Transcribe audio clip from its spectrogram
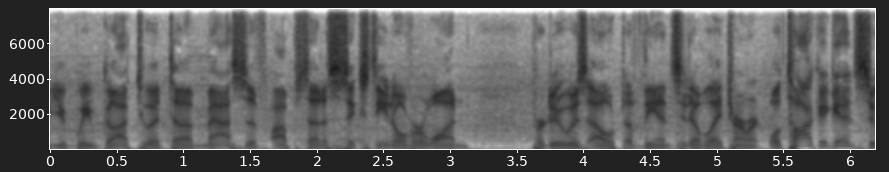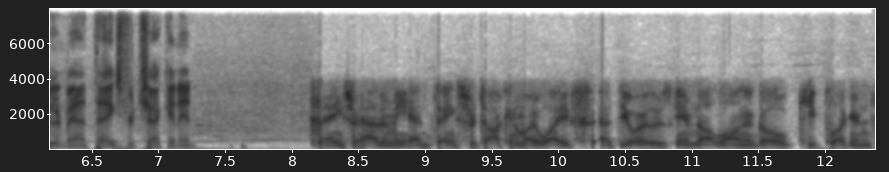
you we've got to it. Uh, massive upset, a 16 over one. Purdue is out of the NCAA tournament. We'll talk again soon, man. Thanks for checking in. Thanks for having me, and thanks for talking to my wife at the Oilers game not long ago. Keep plugging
